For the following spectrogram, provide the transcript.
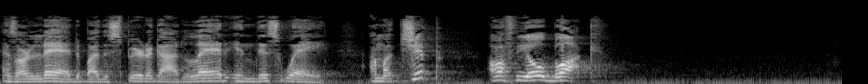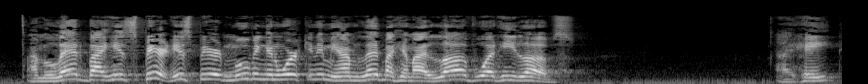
as are led by the Spirit of God, led in this way, I'm a chip off the old block. I'm led by His Spirit. His Spirit moving and working in me. I'm led by Him. I love what He loves. I hate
